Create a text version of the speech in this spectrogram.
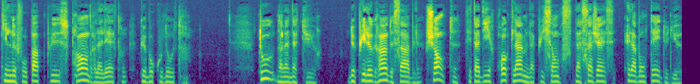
qu'il ne faut pas plus prendre la lettre que beaucoup d'autres. Tout dans la nature, depuis le grain de sable, chante, c'est-à-dire proclame la puissance, la sagesse et la bonté de Dieu.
